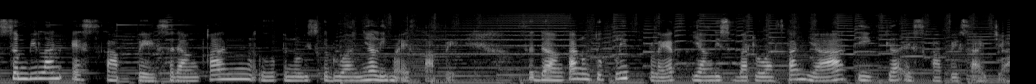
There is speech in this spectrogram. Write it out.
9 SKP sedangkan uh, penulis keduanya 5 SKP. Sedangkan untuk leaflet yang disebarluaskan ya 3 SKP saja.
